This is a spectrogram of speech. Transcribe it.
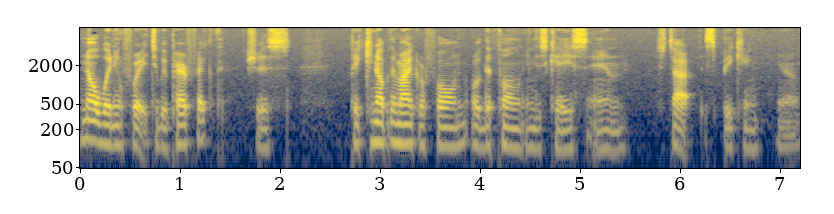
not waiting for it to be perfect, just picking up the microphone or the phone in this case and start speaking, you know.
